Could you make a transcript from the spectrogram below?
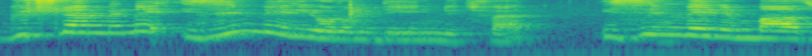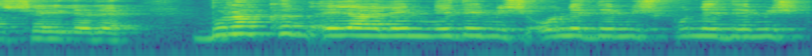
Güçlenmeme izin veriyorum deyin lütfen. İzin verin bazı şeylere. Bırakın el alem ne demiş, o ne demiş, bu ne demiş.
